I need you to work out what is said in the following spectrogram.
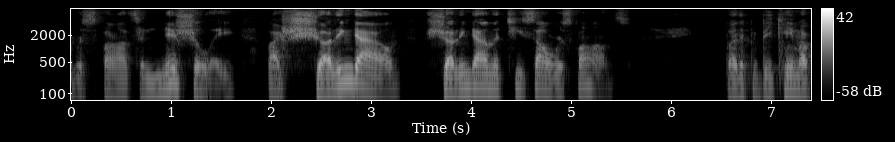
response initially by shutting down shutting down the T cell response. But if it became a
